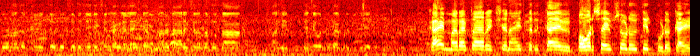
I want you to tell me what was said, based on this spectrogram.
दोन हजार चोवीसचं लोकसभेचं इलेक्शन लागलेलं आहे त्यात मराठा आरक्षणाचा मुद्दा आहे. त्याच्यावरती काय प्रतिक्रिया मराठा आरक्षण आहे तर काय? पवारसाहेब सोडवतील पुढं काय?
